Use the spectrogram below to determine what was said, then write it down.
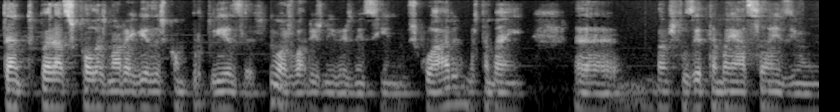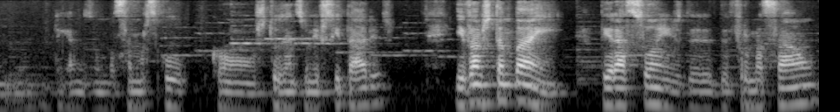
tanto para as escolas norueguesas como portuguesas, aos vários níveis de ensino escolar, mas também uh, vamos fazer também ações e um, digamos, uma summer school com estudantes universitários. E vamos também ter ações de, de formação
